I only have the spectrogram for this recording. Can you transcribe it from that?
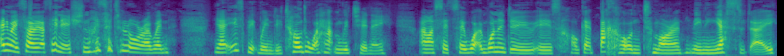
Anyway, so I finished and I said to Laura, I went, yeah, it is a bit windy. Told her what happened with Ginny. And I said, so what I want to do is I'll get back on tomorrow, meaning yesterday,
